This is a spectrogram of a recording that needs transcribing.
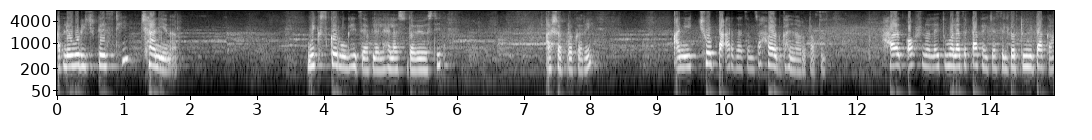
आपल्या वडीची टेस्ट ही छान येणार. मिक्स करून घ्यायचं आहे आपल्याला ह्यालासुद्धा व्यवस्थित. अशा प्रकारे. आणि एक छोटा अर्धा चमचा हळद घालणार आहोत आपण. हळद ऑप्शनल आहे. तुम्हाला जर टाकायची असेल तर तुम्ही टाका.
